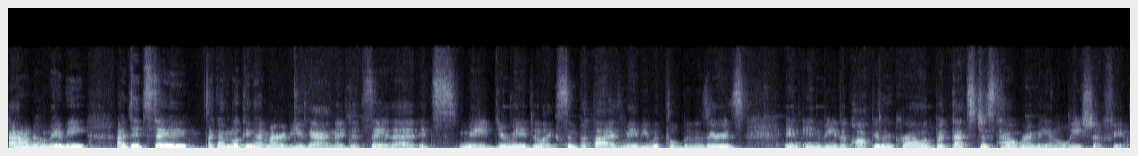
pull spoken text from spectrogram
I don't know. Maybe I did say like I'm looking at my review guide and I did say that it's made you're made to like sympathize maybe with the losers and envy the popular crowd, but that's just how Remy and Alicia feel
